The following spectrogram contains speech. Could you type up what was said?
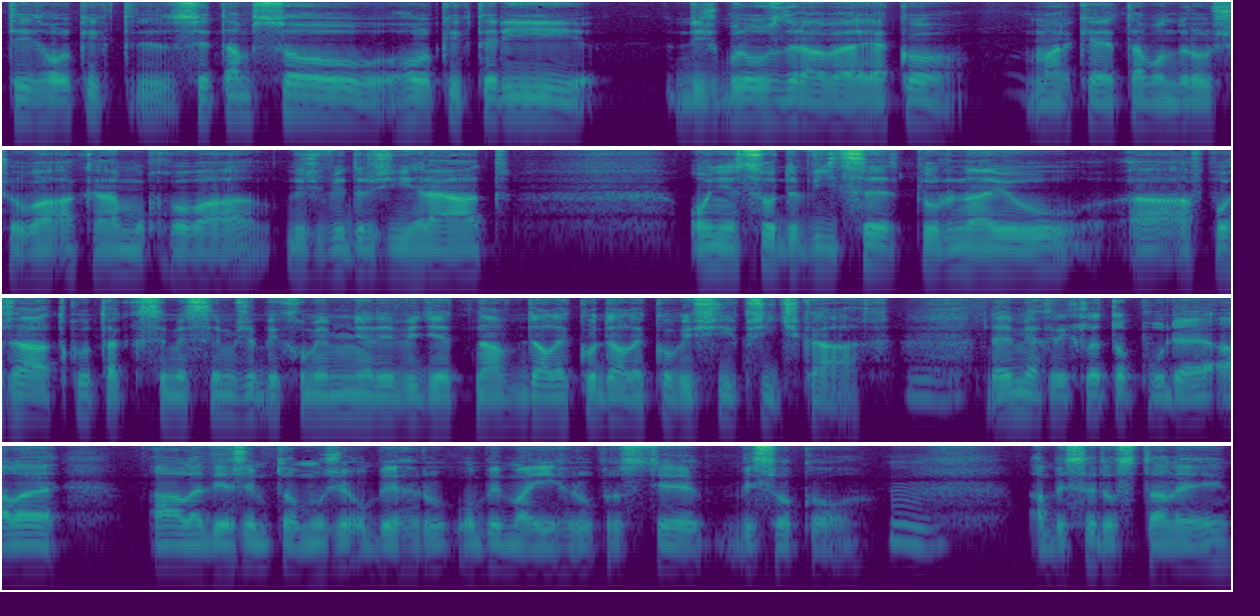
ty holky, si tam jsou holky, které, když budou zdravé, jako Markéta Vondroušová a Kámuchová, když vydrží hrát o něco více turnajů a, a v pořádku, tak si myslím, že bychom je měli vidět na daleko, daleko vyšších příčkách. Hmm. Nevím, jak rychle to půjde, ale, ale věřím tomu, že obě, hru, obě mají hru prostě vysoko, hmm. aby se dostali.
